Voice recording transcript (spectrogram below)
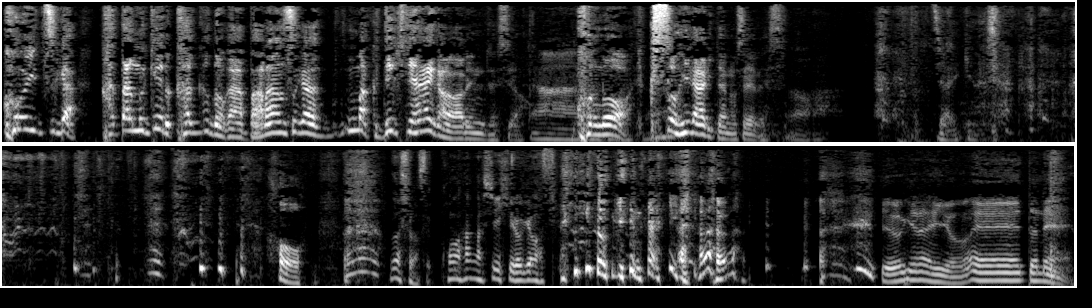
こいつが傾ける角度がバランスがうまくできてないから悪いんですよ。このクソ左手のせいです。じゃあ行きなさい。ほう。どうします？この話広げます？広げない。広げないよ。えーっとね、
